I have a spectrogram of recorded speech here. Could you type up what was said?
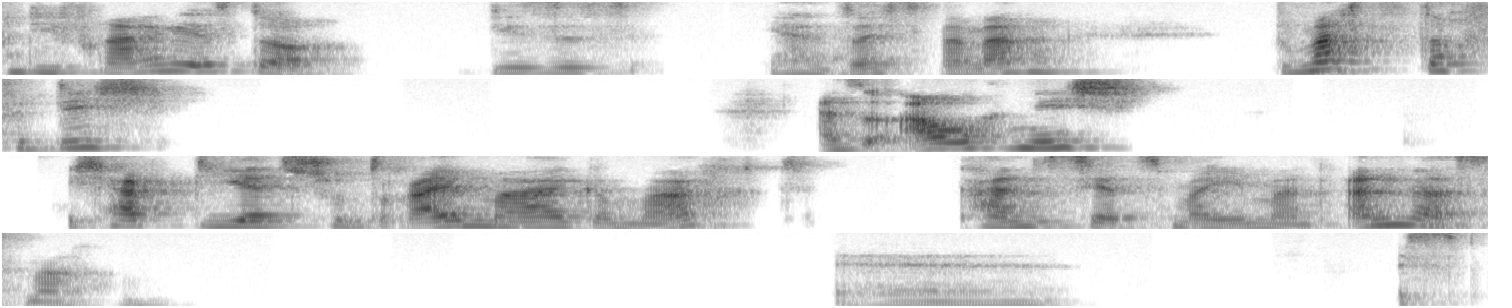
Und die Frage ist doch, dieses, ja, soll ich es mal machen? Du machst es doch für dich. Also auch nicht, ich habe die jetzt schon dreimal gemacht, kann das jetzt mal jemand anders machen? Äh, es,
